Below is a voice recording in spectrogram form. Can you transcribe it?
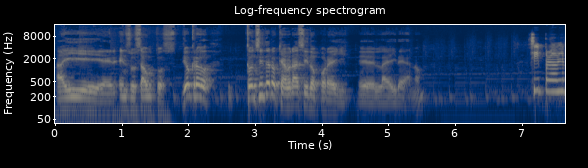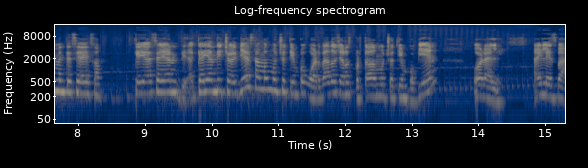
ahí eh, en sus autos. Yo creo, considero que habrá sido por ahí eh, la idea, ¿no? Sí, probablemente sea eso. Que ya se hayan, que hayan dicho, ya estamos mucho tiempo guardados, ya nos portamos mucho tiempo bien. Órale, ahí les va.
